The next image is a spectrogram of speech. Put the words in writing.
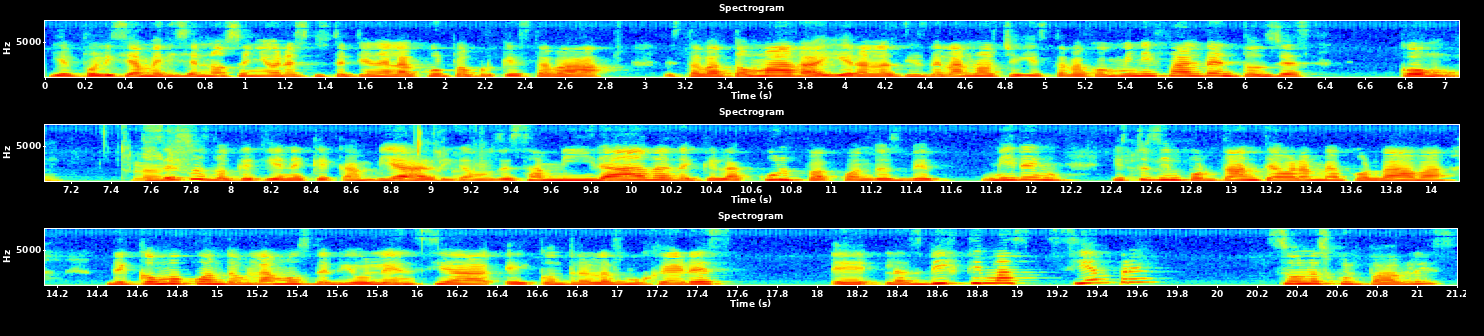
y el policía me dice, no señores, que usted tiene la culpa porque estaba, estaba tomada y eran las 10 de la noche y estaba con minifalda, entonces, ¿cómo? Pues eso es lo que tiene que cambiar, digamos, esa mirada de que la culpa cuando es... Miren, esto es importante, ahora me acordaba de cómo cuando hablamos de violencia eh, contra las mujeres, eh, las víctimas siempre son los culpables.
